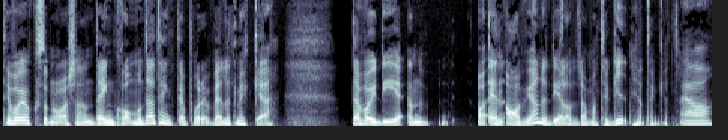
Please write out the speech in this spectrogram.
Det var ju också några år sedan den kom och där tänkte jag på det väldigt mycket. Där var ju det en en avgörande del av dramaturgin helt enkelt. Ja,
